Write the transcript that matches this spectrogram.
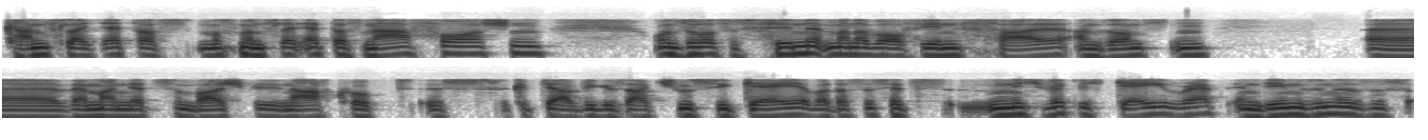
kann vielleicht etwas, muss man vielleicht etwas nachforschen und sowas, das findet man aber auf jeden Fall. Ansonsten, äh, wenn man jetzt zum Beispiel nachguckt, es gibt ja wie gesagt Juicy Gay, aber das ist jetzt nicht wirklich Gay Rap in dem Sinne, es ist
